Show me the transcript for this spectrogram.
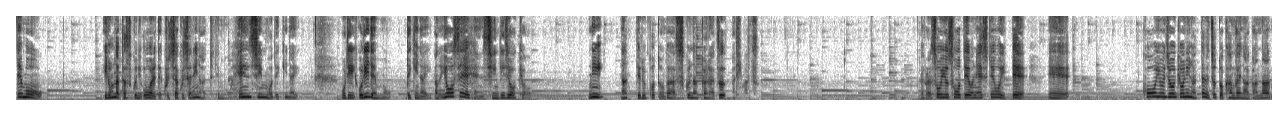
でも、いろんなタスクに追われてくしゃくしゃになってても返信もできない折り折り電もできないあの陽性変心理状況になってることが少なからずあります。だからそういう想定をねしておいて、えー、こういう状況になったらちょっと考えなあかんな考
